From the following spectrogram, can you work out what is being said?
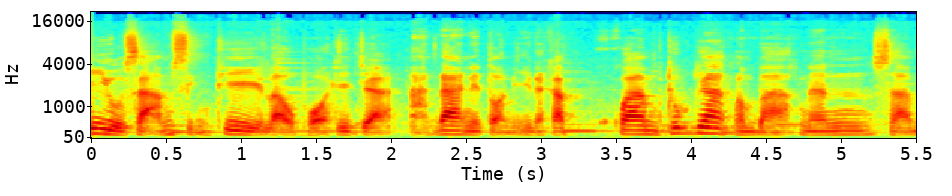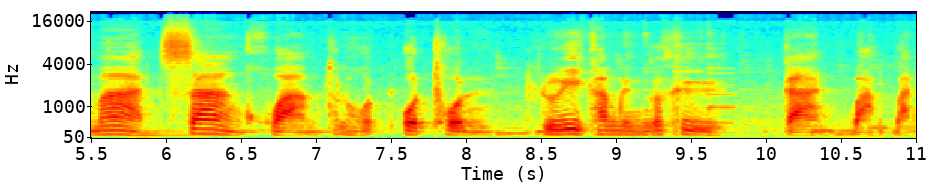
มีอยู่ 3 สิ่งที่เราพอที่จะอ่านได้ในตอนนี้นะครับ ความทุกข์ยากลำบากนั้นสามารถสร้างความทนหดอดทน หรืออีกคำหนึ่งก็คือการบากบั่น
